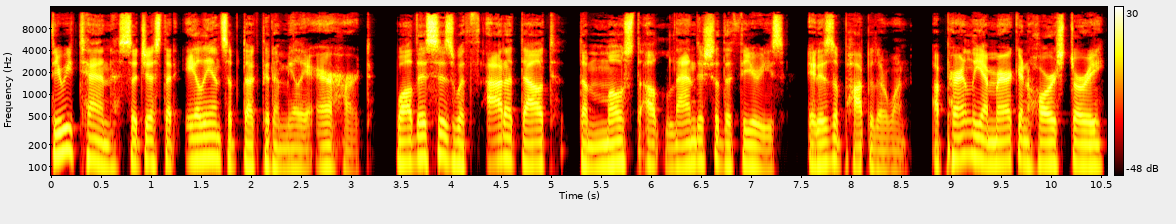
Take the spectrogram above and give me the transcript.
Theory 10 suggests that aliens abducted Amelia Earhart. While this is without a doubt the most outlandish of the theories, it is a popular one. Apparently, American Horror Story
